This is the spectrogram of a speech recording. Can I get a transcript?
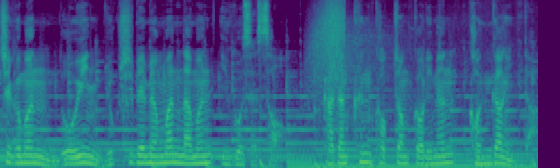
지금은 노인 60여 명만 남은 이곳에서 가장 큰 걱정거리는 건강입니다.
